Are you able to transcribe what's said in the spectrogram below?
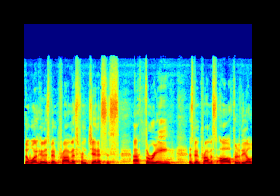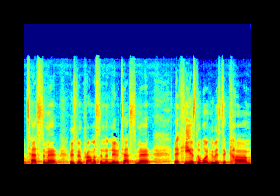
The one who has been promised from Genesis uh, 3, has been promised all through the Old Testament, who's been promised in the New Testament, that he is the one who is to come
